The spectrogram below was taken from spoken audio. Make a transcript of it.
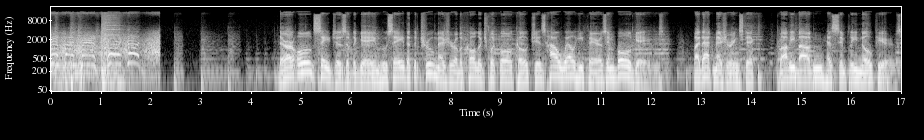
halfback pass, Warrick Dunn. There are old sages of the game who say that the true measure of a college football coach is how well he fares in bowl games. By that measuring stick, Bobby Bowden has simply no peers.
